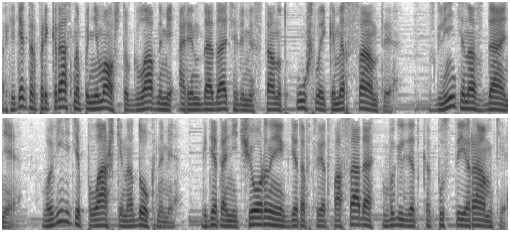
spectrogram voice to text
Архитектор прекрасно понимал, что главными арендодателями станут ушлые коммерсанты. Взгляните на здание – вы видите плашки над окнами. Где-то они черные, где-то в цвет фасада выглядят как пустые рамки.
